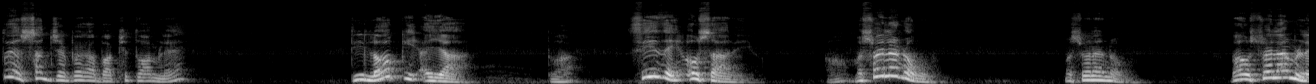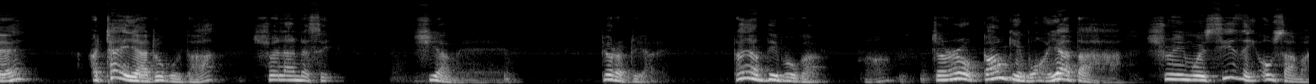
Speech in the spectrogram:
သူ့ရဲ့စံကျင်ဘက်ကဘာဖြစ်သွားမလဲဒီလောကီအရာသူကစီးစိမ်ဥစ္စာတွေနော်မဆွဲလန်းတော့ဘူးမဆွဲလန်းတော့ဘူးဘာလို့ဆွဲလန်းမလဲအထက်အရာတို့ကိုသာဆွဲလန်းတဲ့စိတ်ရှိရမယ်ပြောရတွေ့ရတယ်ဒါကြောင့်သိဖို့ကနော် ကျွန်တော်တို့ကောင်းကင်ဘုံအရတာဟာရွှေငွေစည်းစိမ်ဥစ္စာမှာ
